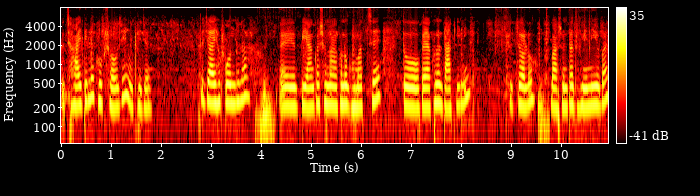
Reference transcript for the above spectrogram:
তো ছাই দিলে খুব সহজেই উঠে যায়। তো যাই হোক বন্ধুরা প্রিয়াঙ্কা সোনা এখনও ঘুমাচ্ছে, তো ওকে এখনও ডাকিনি। তো চলো বাসনটা ধুয়ে নিই এবার।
